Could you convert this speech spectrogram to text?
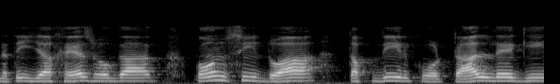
नतीजा खेज होगा कौन सी दुआ तकदीर को टाल देगी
